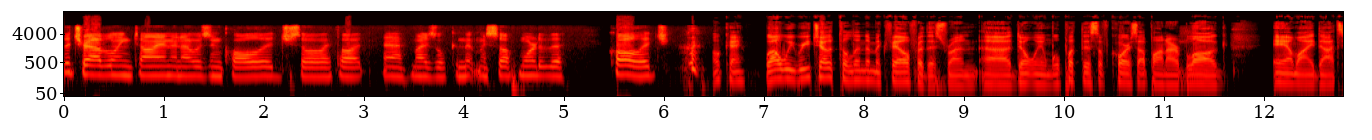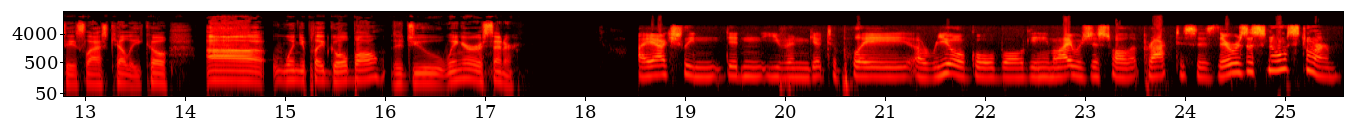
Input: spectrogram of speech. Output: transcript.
the traveling time, and I was in college, so I thought, eh, might as well commit myself more to the college. okay. Well, we reach out to Linda McPhail for this run, uh, don't we? And we'll put this, of course, up on our blog, ami.ca slash Kelly Co. Uh, when you played goalball, did you winger or center? I actually didn't even get to play a real goalball game. I was just all at practices. There was a snowstorm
